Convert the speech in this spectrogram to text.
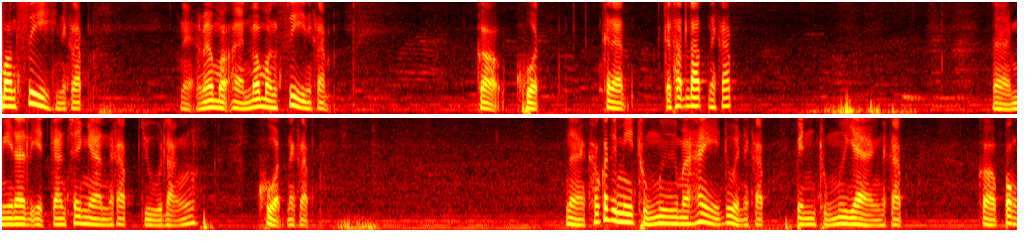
มอนซี่นะครับเนี่ยอ่านว่าอ่านว่ามอนซี่นะครับ ก็ขวดขนาดกระทัดรัดนะครับมีรายละเอียดการใช้งานนะครับ อยู่หลัง ขวดนะครับนะเขาก็จะมีถุงมือมาให้ด้วยนะครับ เป็นถุงมือยางนะครับ ก็ป้อง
